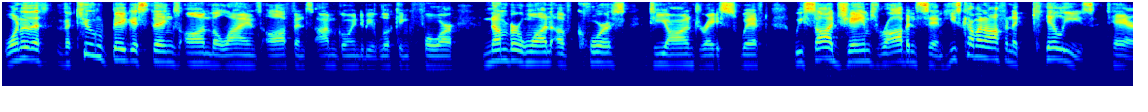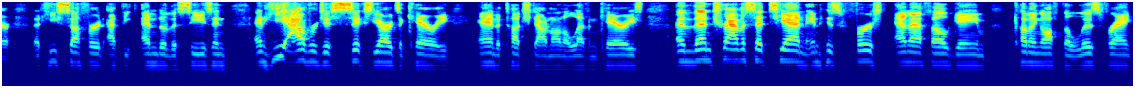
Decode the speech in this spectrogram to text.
one of the the two biggest things on the Lions offense I'm going to be looking for. Number 1, of course, D'Andre Swift. We saw James Robinson. He's coming off an Achilles tear that he suffered at the end of the season and he averages 6 yards a carry and a touchdown on 11 carries. And then Travis Etienne in his first NFL game coming off the Lisfranc.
